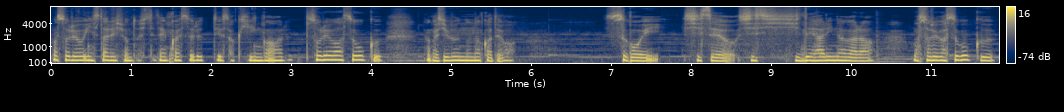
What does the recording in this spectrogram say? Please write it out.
まあ、それをインスタレーションとして展開するっていう作品がある。それはすごく、なんか自分の中では、すごい姿勢を、し、詩でありながら、まあ、それがすごく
